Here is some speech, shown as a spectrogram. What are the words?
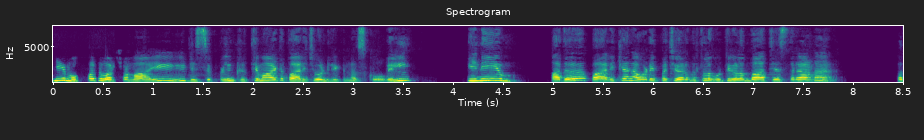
ഈ മുപ്പത് വർഷമായി ഈ ഡിസിപ്ലിൻ കൃത്യമായിട്ട് പാലിച്ചുകൊണ്ടിരിക്കുന്ന സ്കൂളിൽ ഇനിയും അത് പാലിക്കാൻ അവിടെ ഇപ്പൊ ചേർന്നിട്ടുള്ള കുട്ടികളും ബാധ്യസ്ഥരാണ്. ഇപ്പൊ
